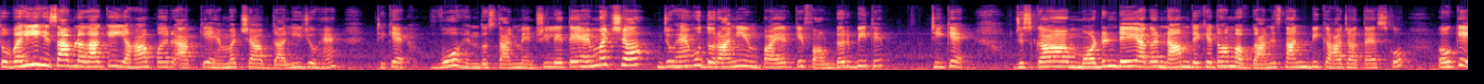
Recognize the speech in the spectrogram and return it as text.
तो वही हिसाब लगा के यहाँ पर आपके अहमद शाह अब्दाली जो हैं, ठीक है, वो हिंदुस्तान में एंट्री लेते हैं। अहमद शाह जो हैं, वो दुरानी एम्पायर के फाउंडर भी थे, ठीक है? जिसका मॉडर्न डे अगर नाम देखें तो हम अफ़गानिस्तान भी कहा जाता है इसको। ओके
